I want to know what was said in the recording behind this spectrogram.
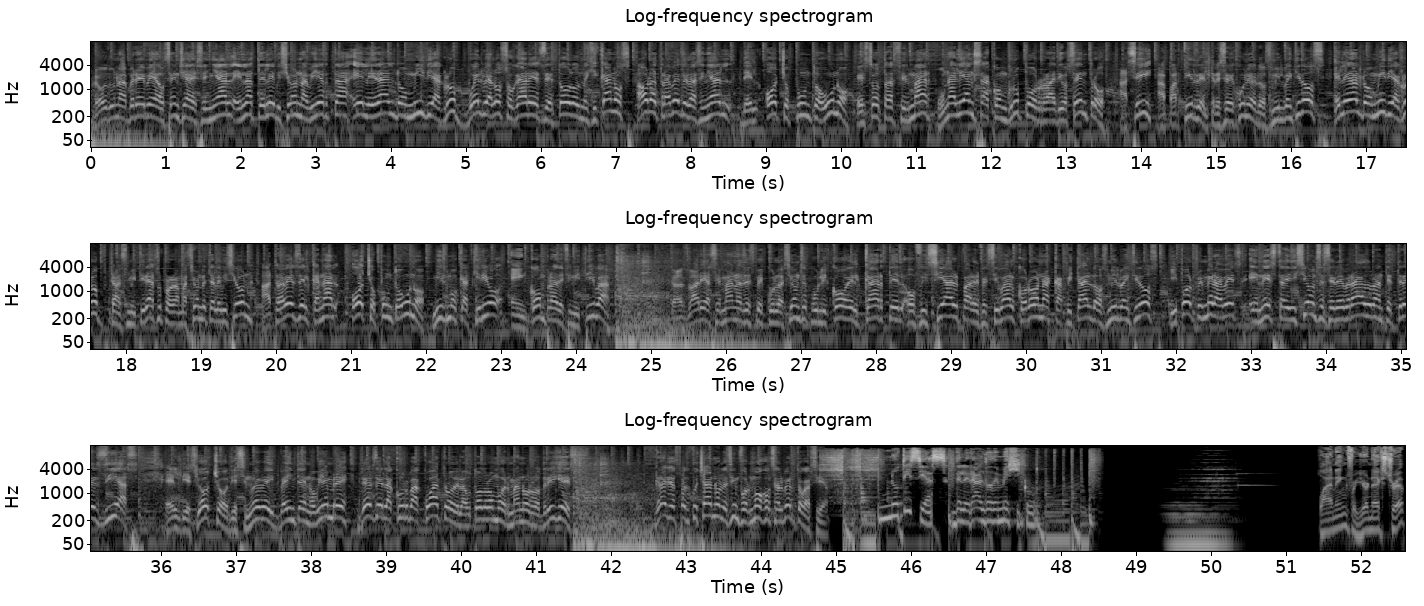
Luego de una breve ausencia de señal en la televisión abierta, el Heraldo Media Group vuelve a los hogares de todos los mexicanos, ahora a través de la señal del 8.1. Esto tras firmar una alianza con Grupo Radio Centro. Así, a partir del 13 de junio de 2022, el Heraldo Media Group transmitirá su programación de televisión a través del canal 8.1, mismo que adquirió en compra definitiva. Tras varias semanas de especulación se publicó el cartel oficial para el Festival Corona Capital 2022 y por primera vez en esta edición se celebrará durante tres días, el 18, 19 y 20 de noviembre desde la curva 4 del Autódromo Hermano Rodríguez. Gracias por escucharnos, les informó José Alberto García. Noticias del Heraldo de México. Planning for your next trip?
